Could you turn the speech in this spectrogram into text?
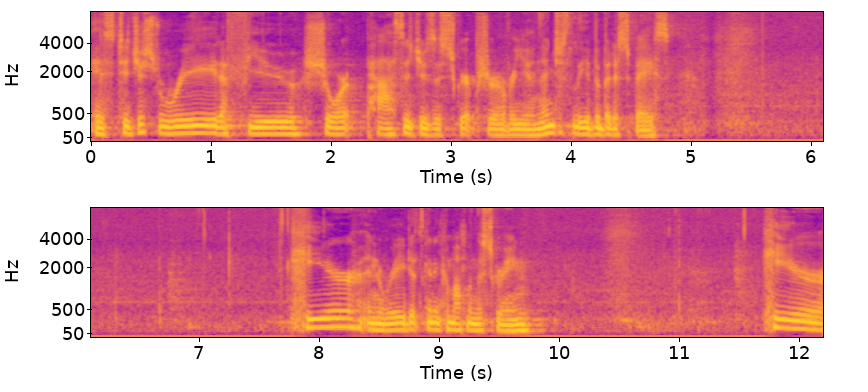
is to just read a few short passages of scripture over you and then just leave a bit of space. Hear and read, it's going to come up on the screen. Hear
